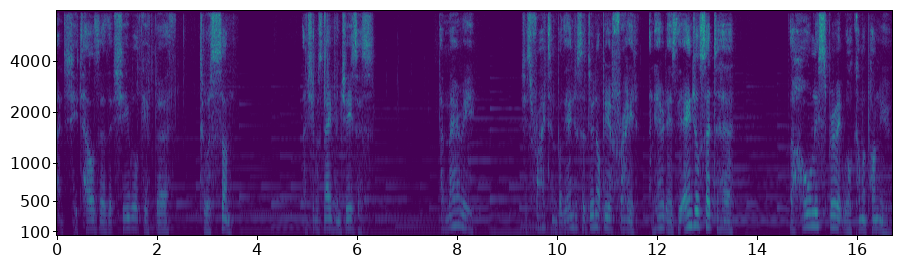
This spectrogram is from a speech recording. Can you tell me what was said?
and she tells her that she will give birth to a son and she must name him Jesus. And Mary, she's frightened, but the angel says, Do not be afraid. And here it is the angel said to her, The Holy Spirit will come upon you,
